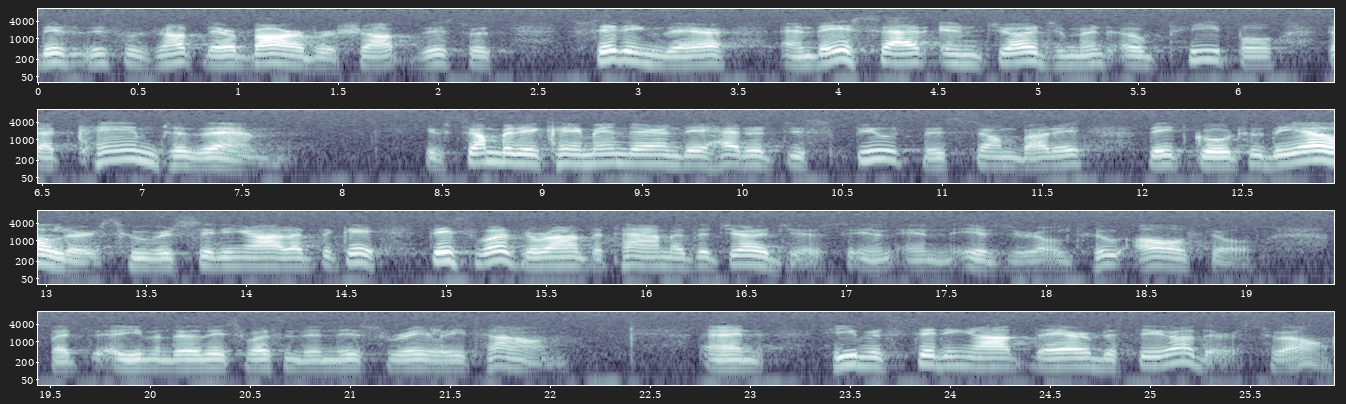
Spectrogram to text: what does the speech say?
this, this was not their barber shop. This was sitting there, and they sat in judgment of people that came to them. If somebody came in there and they had a dispute with somebody, they'd go to the elders who were sitting out at the gate. This was around the time of the judges in, in Israel too, also. But even though this wasn't an Israeli town. And he was sitting out there with the others. Well,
